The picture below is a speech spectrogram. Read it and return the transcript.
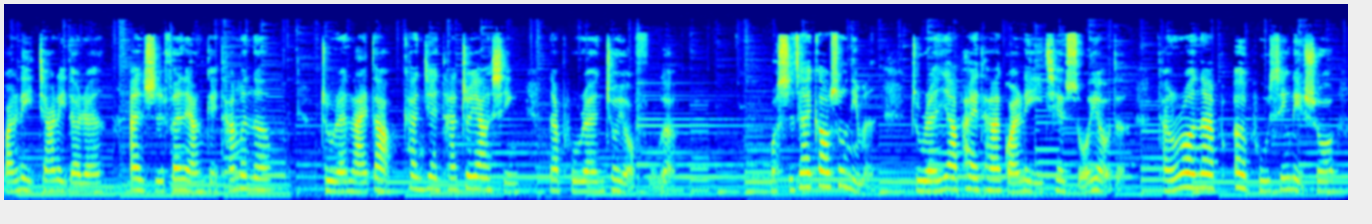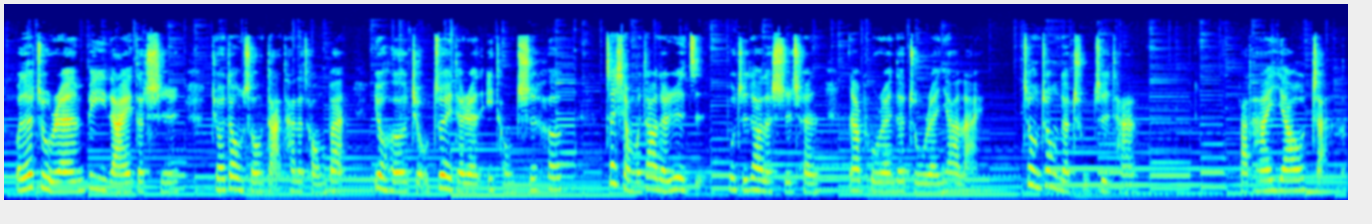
管理家里的人，按时分粮给他们呢？主人来到，看见他这样行，那仆人就有福了。我实在告诉你们，主人要派他管理一切所有的。倘若那恶仆心里说：“我的主人必来得迟”，就动手打他的同伴，又和酒醉的人一同吃喝。在想不到的日子，不知道的时辰，那仆人的主人要来，重重的处置他，把他腰斩了，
